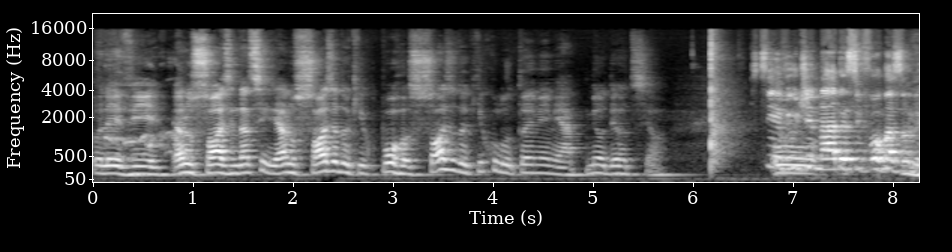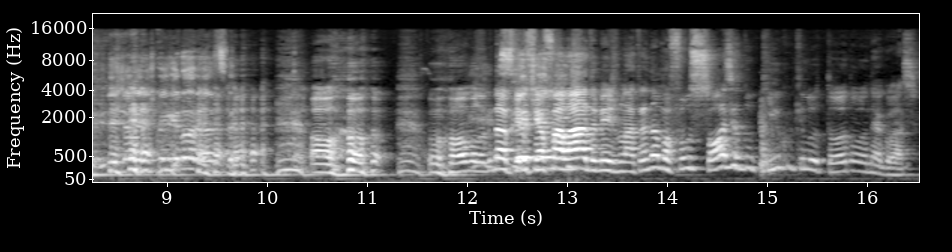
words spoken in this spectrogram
O Levi. Era o sósia, ainda assim, era o sósia do Kiko. Porra, o sósia do Kiko lutou em MMA. Meu Deus do céu. Serviu de nada essa informação, David. Deixava a gente com ignorância. O, o Rômulo. Não, porque ele tinha falado mesmo lá atrás. Não, mas foi o sósia do Kiko que lutou no negócio.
